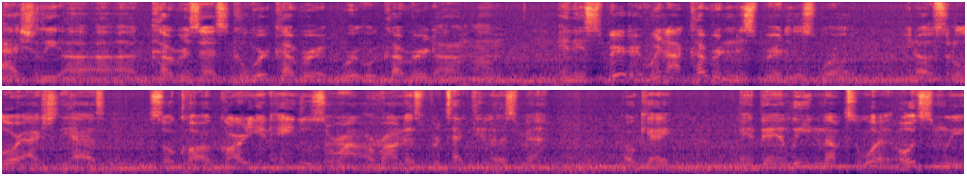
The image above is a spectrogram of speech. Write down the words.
actually uh, uh, uh, covers us. Cause we're covered. We're, we're covered um, um, in His Spirit. We're not covered in the spirit of this world. You know, so the Lord actually has so-called guardian angels around around us, protecting us, man. Okay, and then leading up to what? Ultimately,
